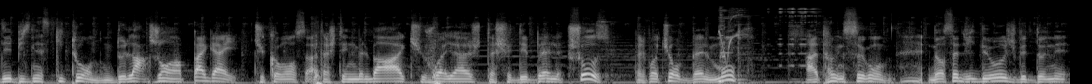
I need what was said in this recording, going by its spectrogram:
des business qui tournent, donc de l'argent à pagaille. Tu commences à t'acheter une belle baraque, tu voyages, t'achètes des belles choses, belles voitures, belles montres. Attends une seconde. Dans cette vidéo, je vais te donner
